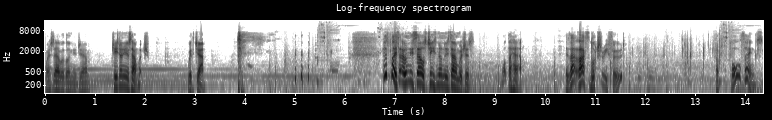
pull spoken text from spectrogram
There with onion jam? Cheese and onion sandwich. With jam. this place only sells cheese and onion sandwiches. What the hell? Is that that's luxury food? Of all things.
